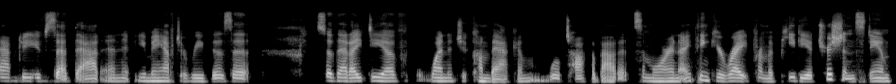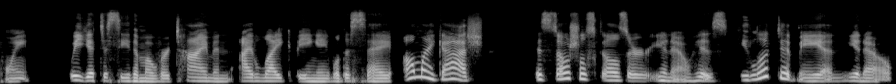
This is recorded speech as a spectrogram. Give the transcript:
after you've said that and you may have to revisit. So that idea of why don't you come back and we'll talk about it some more. And I think you're right from a pediatrician standpoint we get to see them over time. And I like being able to say, oh my gosh, his social skills are, you know, his, he looked at me and, you know,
